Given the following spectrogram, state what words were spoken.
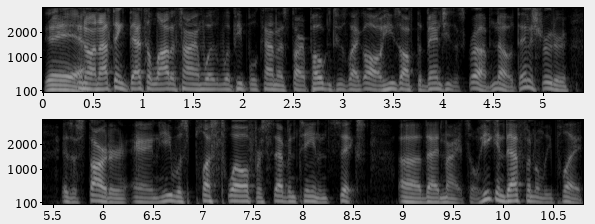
Yeah, yeah. You know, and I think that's a lot of time what, what people kind of start poking to is like, oh, he's off the bench, he's a scrub. No, Dennis Schroeder is a starter, and he was plus 12 for 17 and six uh, that night, so he can definitely play.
